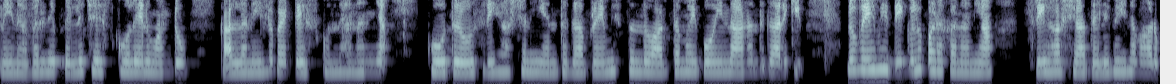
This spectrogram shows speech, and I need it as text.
నేను ఎవరిని పెళ్ళి చేసుకోలేను అంటూ కళ్ళ నీళ్ళు పెట్టేసుకుంది అనన్య. కూతురు శ్రీహర్షని ఎంతగా ప్రేమిస్తుందో అర్థమైపోయింది ఆనంద్ గారికి. నువ్వేమీ దిగులు పడకనన్య శ్రీహర్ష తెలివైనవాడు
